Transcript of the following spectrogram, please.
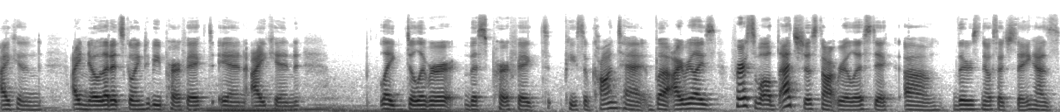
I can I know that it's going to be perfect and I can like deliver this perfect piece of content. But i realized first of all that's just not realistic. Um, there's no such thing as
